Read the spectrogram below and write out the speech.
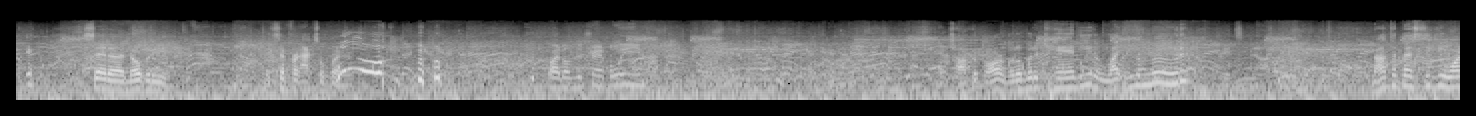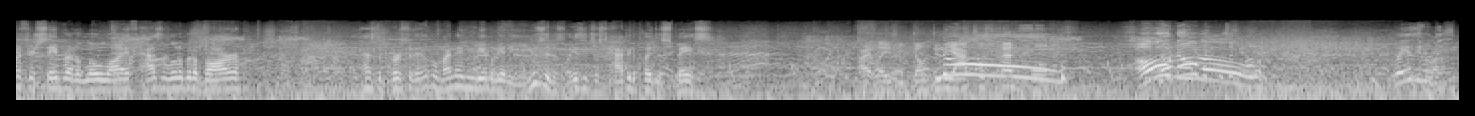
Said uh, nobody except for Axl player. Right on the trampoline. Chocolate bar, a little bit of candy to lighten the mood. Not the best thing you want if you're Saber at a low life. Has a little bit of bar. It has the burst available. Might not even be able to get to use it. Is Lazy just happy to play the space? All right, Lazy, don't do the Axl special. Oh, no! was no! Lazy with, the,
